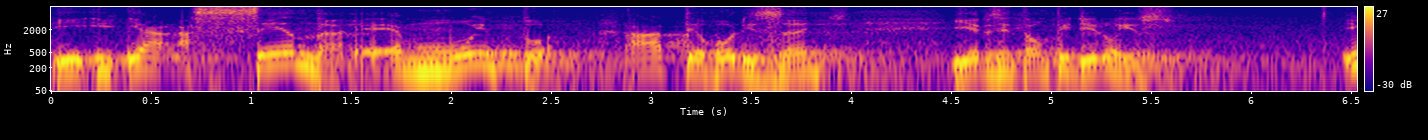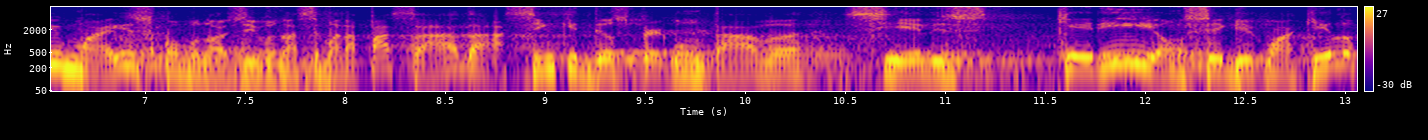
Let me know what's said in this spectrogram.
e, e a, a cena é muito aterrorizante. E eles então pediram isso. E mais, como nós vimos na semana passada, assim que Deus perguntava se eles queriam seguir com aquilo,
